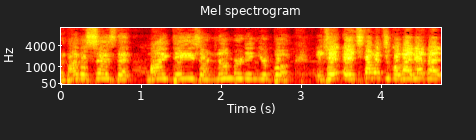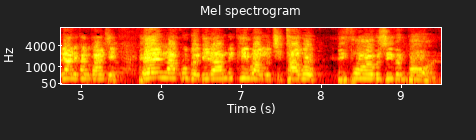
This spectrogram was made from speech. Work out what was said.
The Bible says that my days are numbered in your book. Before I was even born.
